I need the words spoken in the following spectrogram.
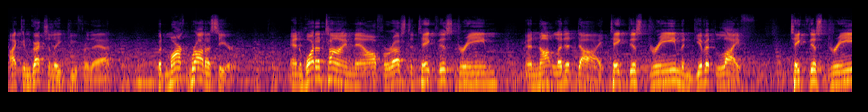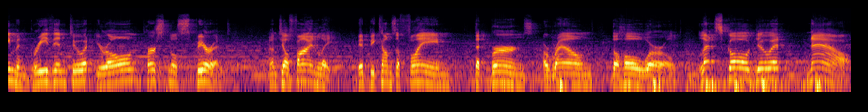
I congratulate you for that. But Mark brought us here. And what a time now for us to take this dream and not let it die. Take this dream and give it life. Take this dream and breathe into it your own personal spirit until finally it becomes a flame that burns around the whole world. Let's go do it now.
